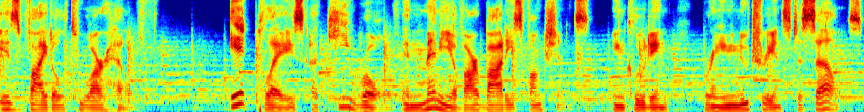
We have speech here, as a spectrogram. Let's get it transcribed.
is vital to our health. It plays a key role in many of our body's functions, including bringing nutrients to cells,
